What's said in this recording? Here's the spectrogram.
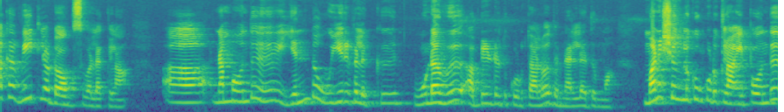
ஆக வீட்டில் டாக்ஸ் வளர்க்கலாம். நம்ம வந்து எந்த உயிர்களுக்கு உணவு அப்படின்றது கொடுத்தாலும் அது நல்லதுமா மனுஷங்களுக்கும் கொடுக்கலாம். இப்போ வந்து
